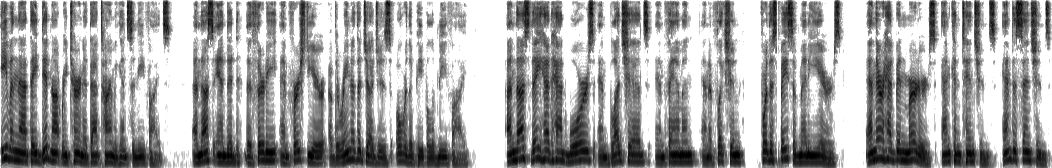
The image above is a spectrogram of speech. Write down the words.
even that they did not return at that time against the Nephites. And thus ended the thirty and first year of the reign of the judges over the people of Nephi. And thus they had had wars and bloodsheds and famine and affliction for the space of many years. And there had been murders and contentions and dissensions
